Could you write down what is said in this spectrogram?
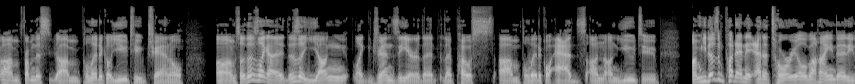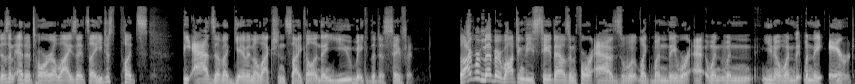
um, from this um, political YouTube channel um, so this is like a this is a young like Gen Zer that that posts um political ads on on YouTube. Um, he doesn't put any editorial behind it. He doesn't editorialize it. So he just puts the ads of a given election cycle, and then you make the decision. So I remember watching these 2004 ads, like when they were at, when when you know when they, when they aired,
